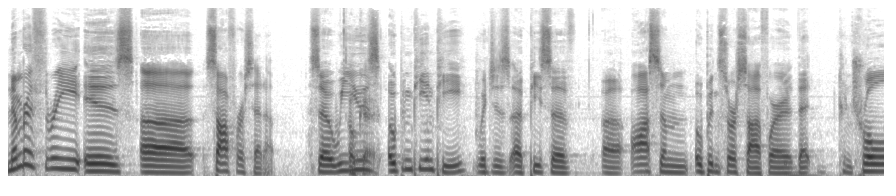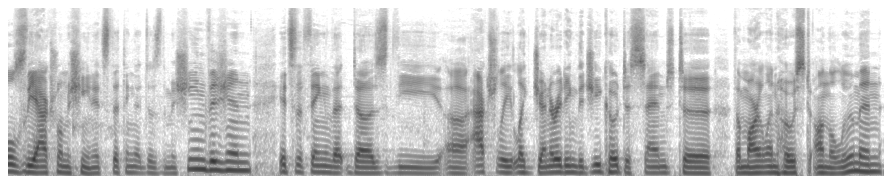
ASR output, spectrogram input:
Number three is uh, software setup. So we Okay. use OpenPNP, which is a piece of uh, awesome open source software that controls the actual machine. It's the thing that does the machine vision. It's the thing that does the uh, actually like generating the G code to send to the Marlin host on the Lumen,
